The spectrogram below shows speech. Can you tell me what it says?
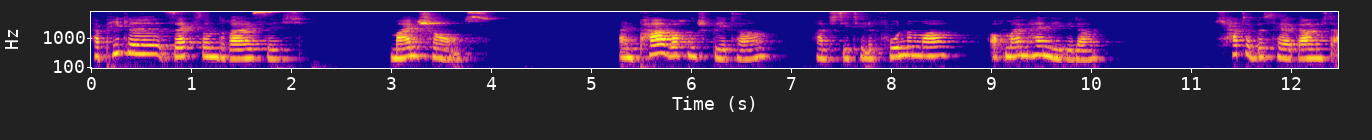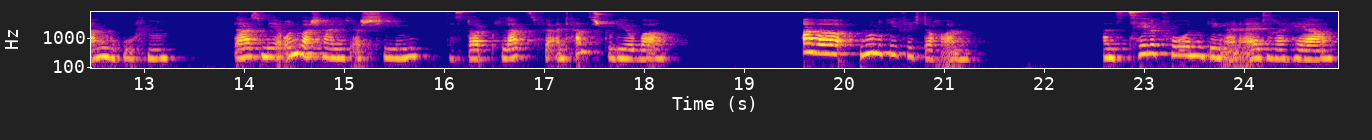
Kapitel 36 Meine Chance Ein paar Wochen später fand ich die Telefonnummer auf meinem Handy wieder. Ich hatte bisher gar nicht angerufen, da es mir unwahrscheinlich erschien, dass dort Platz für ein Tanzstudio war. Aber nun rief ich doch an. Ans Telefon ging ein älterer Herr.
